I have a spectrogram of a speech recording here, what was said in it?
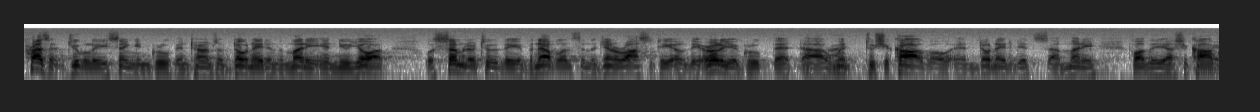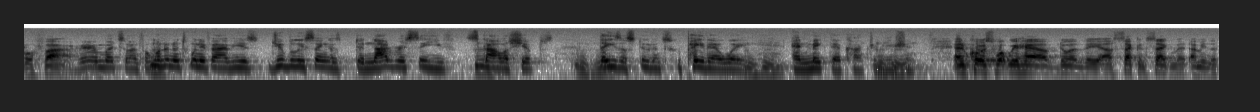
present Jubilee Singing Group in terms of donating the money in New York was similar to the benevolence and the generosity of the earlier group that uh, went to Chicago and donated its uh, money for the uh, Chicago fire. Very much so. And for 125 years, Jubilee singers did not receive scholarships. These are students who pay their way and make their contribution. And of course, what we have during the uh, second segment, I mean the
